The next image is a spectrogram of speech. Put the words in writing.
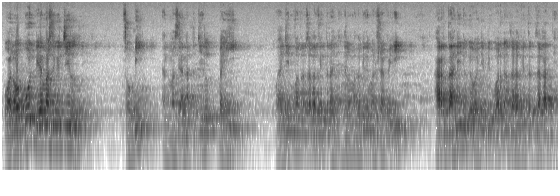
Walaupun dia masih kecil, sobi, dan masih anak kecil, bayi, wajib mengeluarkan zakat fitrahnya. Dalam mazhab kita Imam Syafi'i, hartanya juga wajib dikeluarkan zakat fitrah zakatnya.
